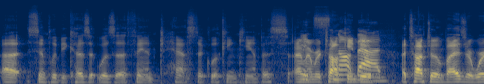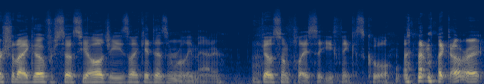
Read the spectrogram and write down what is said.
Uh, simply because it was a fantastic looking campus. I remember It's talking to I talked to an advisor, where should I go for sociology? He's like, it doesn't really matter. Go someplace that you think is cool. I'm like, all right,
